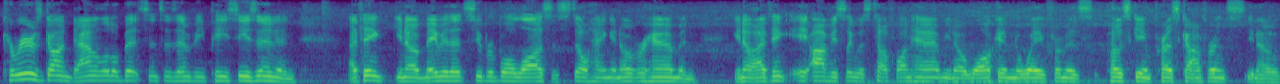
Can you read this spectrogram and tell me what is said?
career's gone down a little bit since his MVP season, and I think you know maybe that Super Bowl loss is still hanging over him, and you know, I think it obviously was tough on him, you know, walking away from his post game press conference, you know,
